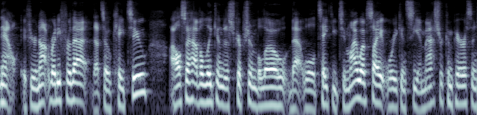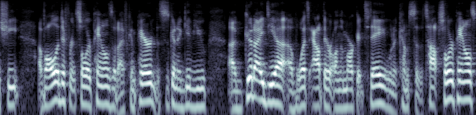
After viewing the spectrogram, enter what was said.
Now, if you're not ready for that, that's okay too. I also have a link in the description below that will take you to my website where you can see a master comparison sheet of all the different solar panels that I've compared. This is gonna give you a good idea of what's out there on the market today when it comes to the top solar panels,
